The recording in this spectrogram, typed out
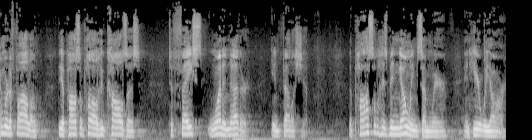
and we're to follow the Apostle Paul, who calls us to face one another in fellowship. The Apostle has been going somewhere, and here we are.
